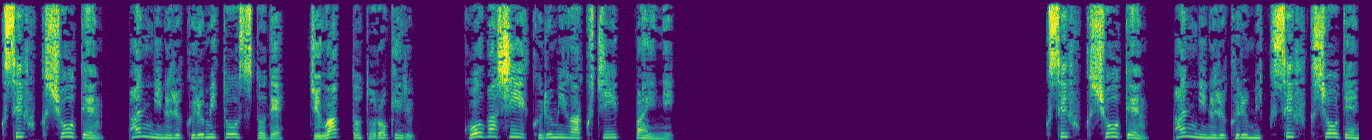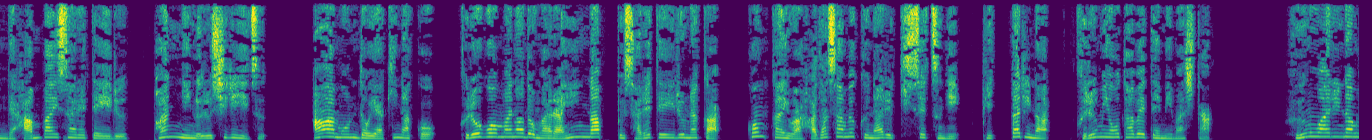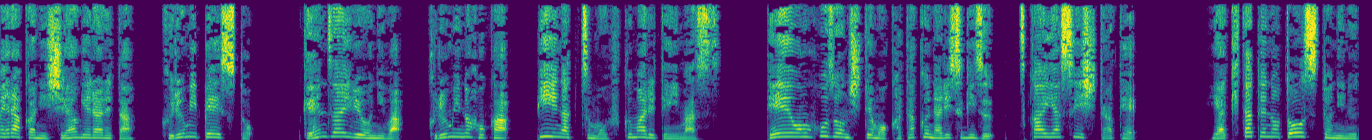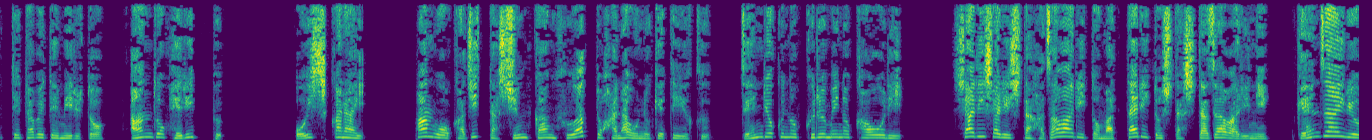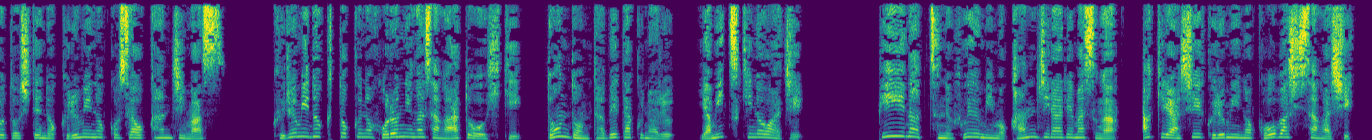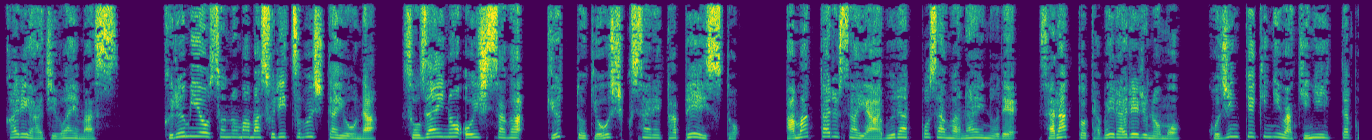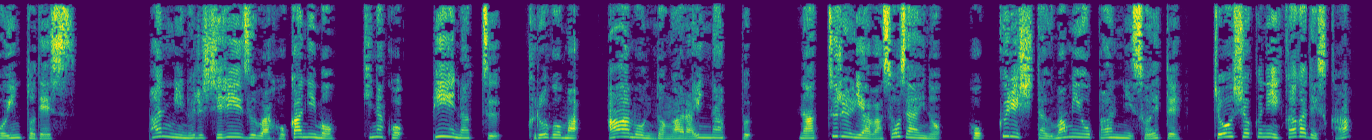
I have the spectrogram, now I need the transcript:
癖福商店、パンに塗るくるみトーストで、じゅわっととろける。香ばしいくるみが口いっぱいに。癖福商店、パンに塗るくるみ癖福商店で販売されている、パンに塗るシリーズ。アーモンドやきな粉、黒ごまなどがラインナップされている中、今回は肌寒くなる季節にぴったりなくるみを食べてみました。ふんわり滑らかに仕上げられたくるみペースト。原材料にはくるみのほかピーナッツも含まれています。低温保存しても硬くなりすぎず使いやすい仕立て。焼きたてのトーストに塗って食べてみると、アンドヘリップ。美味しい。パンをかじった瞬間ふわっと鼻を抜けてゆく。全力のくるみの香り。シャリシャリした歯触りとまったりとした舌触りに、原材料としてのくるみの濃さを感じます。くるみ独特のほろ苦さが後を引き、どんどん食べたくなる、やみつきの味。ピーナッツの風味も感じられますが、秋らしいくるみの香ばしさがしっかり味わえます。くるみをそのまますりつぶしたような素材の美味しさがぎゅっと凝縮されたペースト。甘ったるさや油っぽさがないので、さらっと食べられるのも、個人的には気に入ったポイントです。パンに塗るシリーズは他にも、きな粉、ピーナッツ、黒ごま、アーモンドがラインナップ。ナッツ類や和素材のほっくりした旨味をパンに添えて、朝食にいかがですか？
